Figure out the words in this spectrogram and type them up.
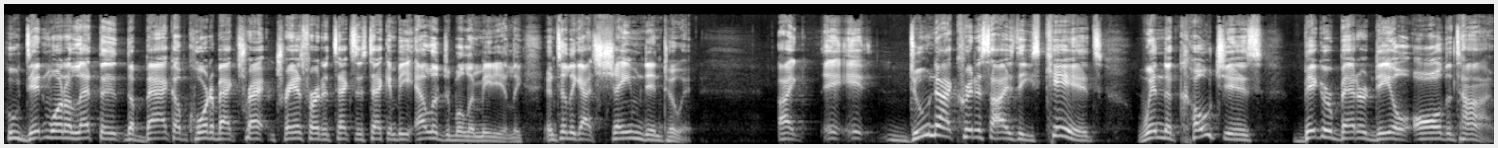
who didn't want to let the, the backup quarterback tra- transfer to Texas Tech and be eligible immediately until he got shamed into it. Like, it, it, do not criticize these kids when the coaches bigger, better deal all the time.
